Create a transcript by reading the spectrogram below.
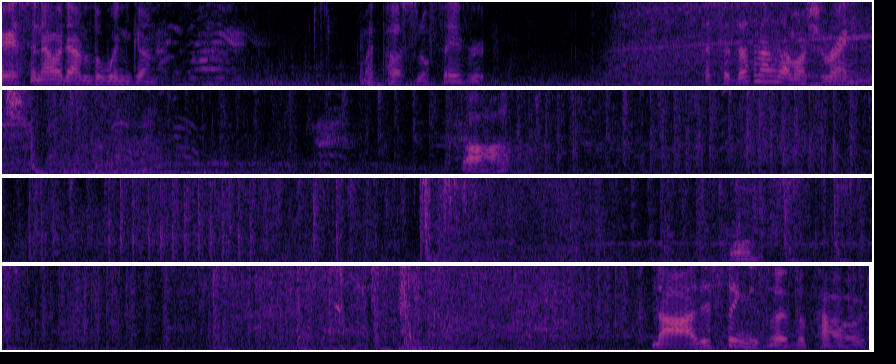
Okay, so now we're down to the wind gun. My personal favorite. So it doesn't have that much range. But... Oomph. Nah, this thing is overpowered.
